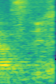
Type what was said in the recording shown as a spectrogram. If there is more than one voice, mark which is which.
Speaker 1: dass ich.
